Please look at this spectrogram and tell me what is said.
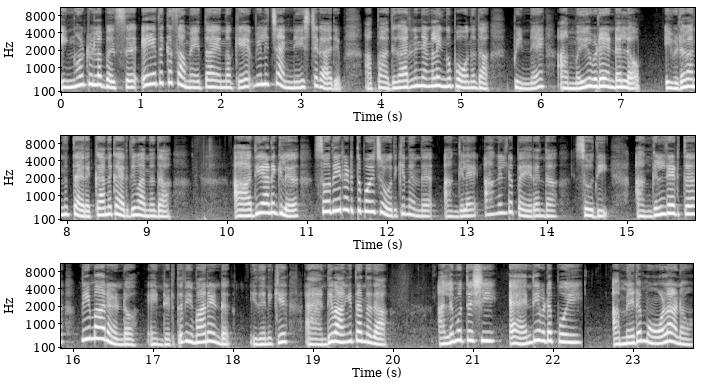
ഇങ്ങോട്ടുള്ള ബസ് ഏതൊക്കെ സമയത്താ എന്നൊക്കെ വിളിച്ച് അന്വേഷിച്ച കാര്യം. അപ്പൊ അത് കാരണം ഞങ്ങൾ ഇങ്ങ് പോന്നതാ. പിന്നെ അമ്മയും ഇവിടെ ഉണ്ടല്ലോ. ഇവിടെ വന്ന് തിരക്കാന്ന് കരുതി വന്നതാ. ആദ്യമാണെങ്കിൽ സുധീന്റെ അടുത്ത് പോയി ചോദിക്കുന്നുണ്ട്. അങ്കിളെ അങ്കിളുടെ പേരെന്താ? സുധി അങ്കിളിന്റെ അടുത്ത് വിമാനമുണ്ടോ? എന്റെ അടുത്ത് വിമാനമുണ്ട്. ഇതെനിക്ക് ആന്റി വാങ്ങി തന്നതാ. അല്ല മുത്തശ്ശി ആന്റി എവിടെ പോയി? അമ്മയുടെ മോളാണോ?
